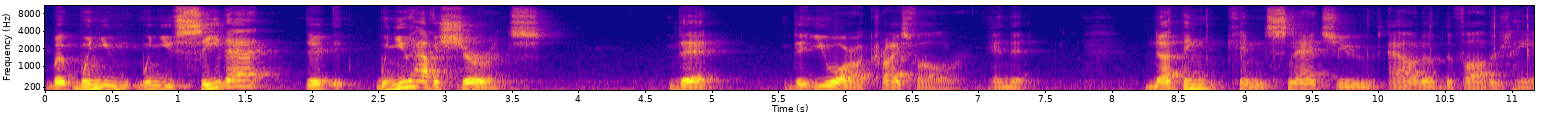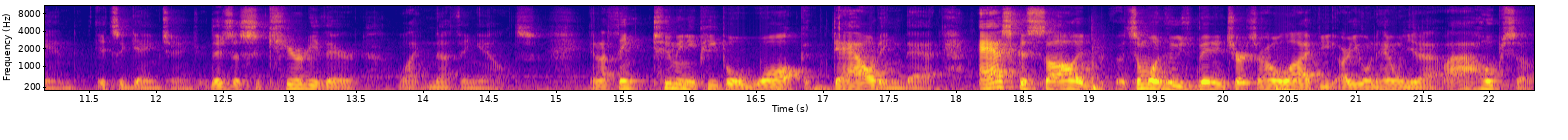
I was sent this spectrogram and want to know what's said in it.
but when you when you see that, it- when you have assurance that that you are a Christ follower and that nothing can snatch you out of the Father's hand, it's a game changer. There's a security there like nothing else. And I think too many people walk doubting that. Ask a solid someone who's been in church their whole life, are you going to hell when you die? Well, I hope so.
